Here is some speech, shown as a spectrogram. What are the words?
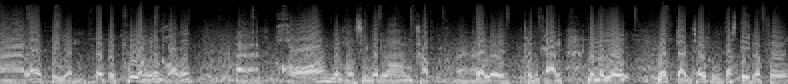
มาแลกเปลี่ยนไปไปพ่วงเรื่องของอาขอเรื่องของสิ่งแวดล้อมครับอ่าก็เลยเป็นการรณรงค์ลดการใช้ถุงพลาสติกและโฟม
